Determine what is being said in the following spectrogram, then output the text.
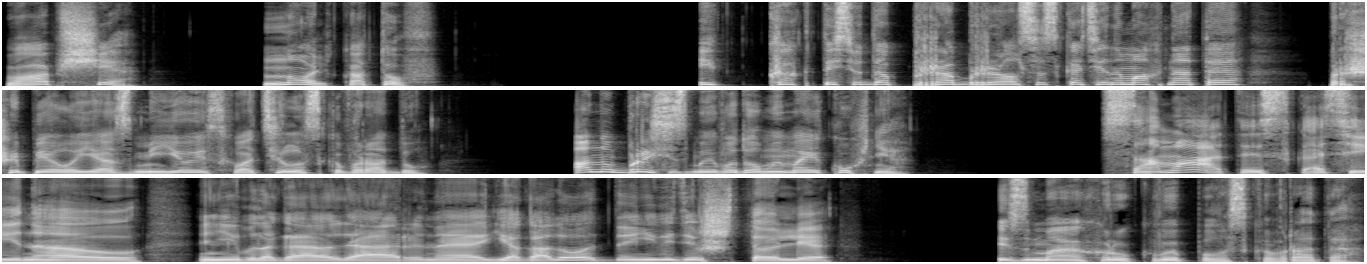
Вообще. Ноль котов. «И как ты сюда пробрался, скотина мохнатая?» Прошипела я змеей и схватила сковороду. «А ну, брысь из моего дома и моей кухни!» «Сама ты, скотина, неблагодарная. Я голодная, не видишь, что ли?» Из моих рук выпала сковорода.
